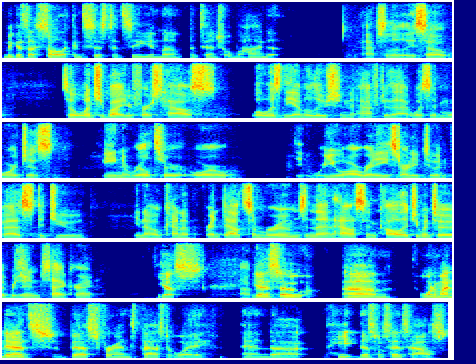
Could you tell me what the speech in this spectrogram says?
because I saw the consistency and the potential behind it. Absolutely. So, so once you bought your first house, what was the evolution after that? Was it more just being a realtor, or were you already starting to invest? Did you you know, kind of rent out some rooms in that house in college. You went to Virginia Tech, right? Yes. Okay. Yeah. So um, one of my dad's best friends passed away, and uh, he this was his house.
